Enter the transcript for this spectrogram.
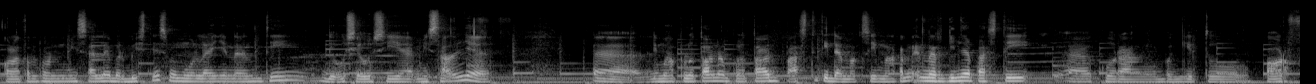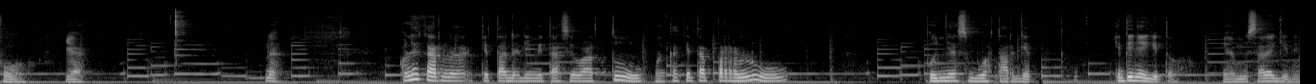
Kalau teman-teman misalnya berbisnis memulainya nanti di usia-usia misalnya eh, 50 tahun 60 tahun pasti tidak maksimal. Karena energinya pasti eh, kurang begitu powerful ya. Nah oleh karena kita ada limitasi waktu, maka kita perlu punya sebuah target. Intinya gitu. Ya misalnya gini,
